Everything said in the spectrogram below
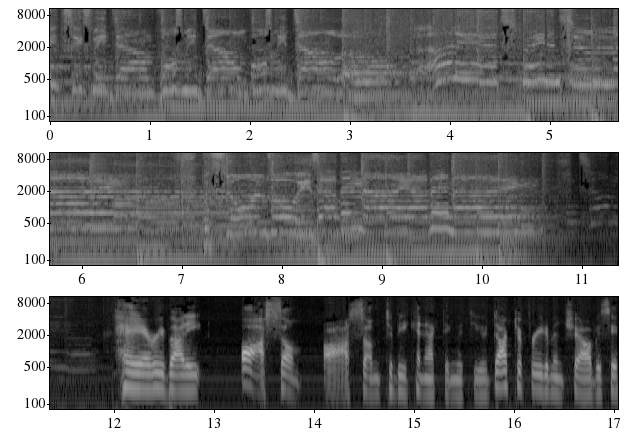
It takes me down, pulls me down, pulls me down Hey, everybody. Awesome. Awesome to be connecting with you. Dr. Friedemann Schaub is here.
